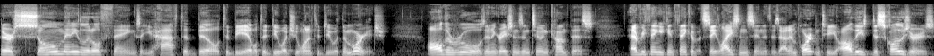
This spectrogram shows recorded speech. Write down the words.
there are so many little things that you have to build to be able to do what you wanted to do with the mortgage all the rules integrations into encompass everything you can think of state licensing is that important to you all these disclosures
